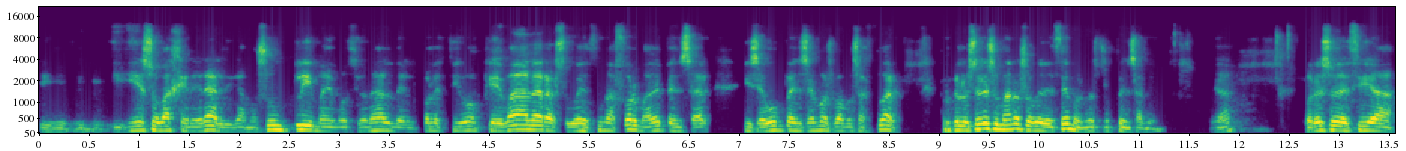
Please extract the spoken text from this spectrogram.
Y, eso va a generar, digamos, un clima emocional del colectivo que va a dar a su vez una forma de pensar y según pensemos vamos a actuar. Porque los seres humanos obedecemos nuestros pensamientos. Por eso decía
